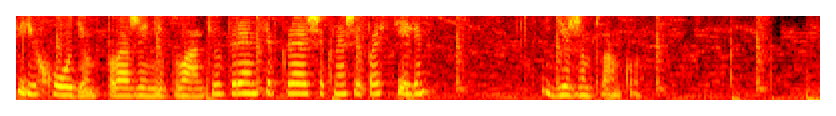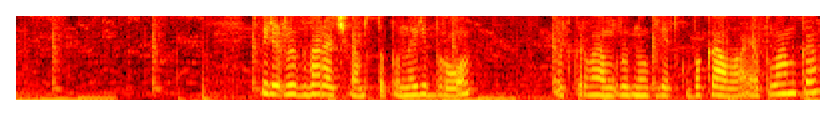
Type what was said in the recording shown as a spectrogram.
Переходим в положение планки, упираемся в краешек нашей постели и держим планку. Теперь разворачиваем стопу на ребро, раскрываем грудную клетку, боковая планка.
